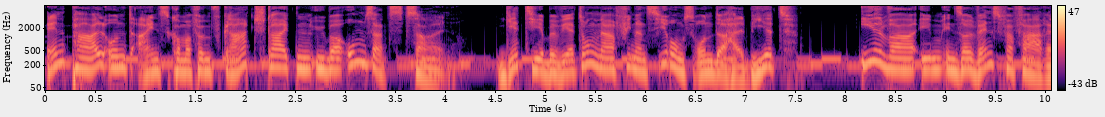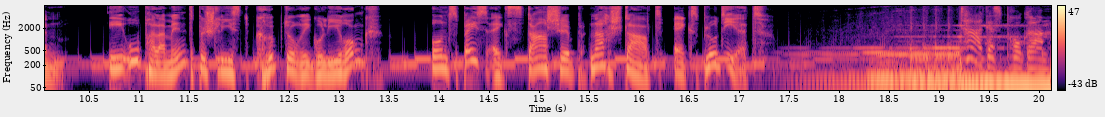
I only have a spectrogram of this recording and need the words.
Enpal und 1,5 Grad streiten über Umsatzzahlen. Getir-Bewertung nach Finanzierungsrunde halbiert. ILWA im Insolvenzverfahren. EU-Parlament beschließt Kryptoregulierung und SpaceX Starship nach Start explodiert. Tagesprogramm.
